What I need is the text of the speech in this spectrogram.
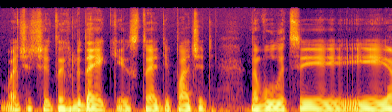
бачачи тих людей, які стоять і плачуть на вулиці, і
